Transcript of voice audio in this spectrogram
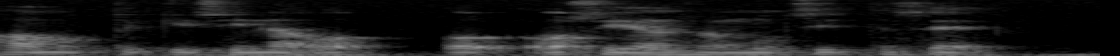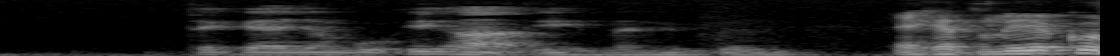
hahmot teki siinä o- o- osiansa, mutta sitten se tekee jonkun ihan ihmehypyn. ehkä tuli joku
